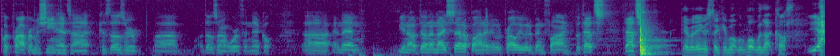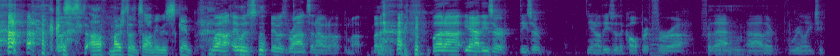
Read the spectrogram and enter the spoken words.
put proper machine heads on it because those are uh, those aren't worth a nickel. Uh, and then, you know, done a nice setup on it, it would probably would have been fine. But that's that's Yeah, but he was thinking, what, what would that cost? yeah. Because most of the time he was skint. well, it was it was Ronson. I would have hooked him up. But but uh, yeah, these are these are you know these are the culprit for uh, for that. Uh, they're really cheap.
